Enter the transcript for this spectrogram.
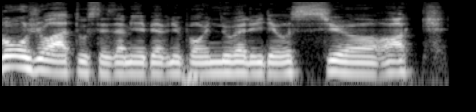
Bonjour à tous les amis et bienvenue pour une nouvelle vidéo sur Rock.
